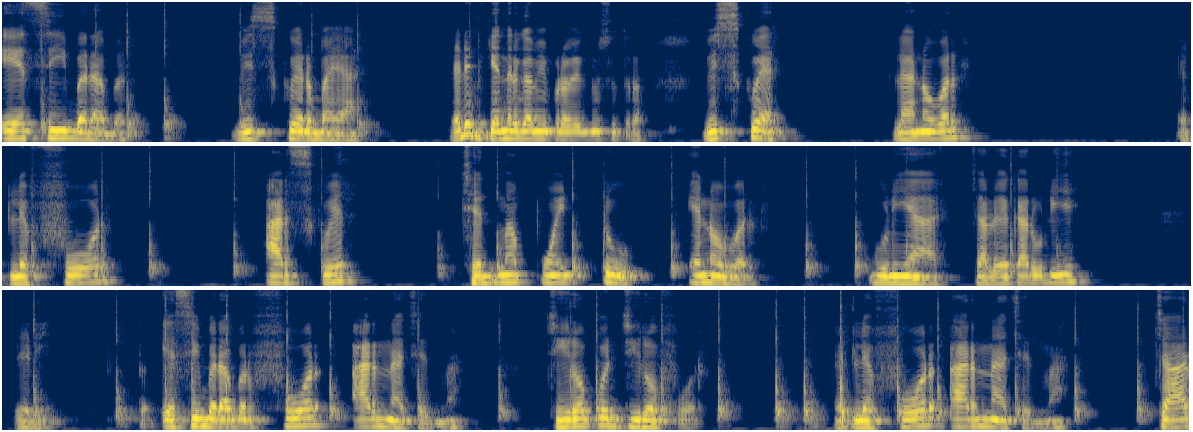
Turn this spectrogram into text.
એસી બરાબર વી સ્ક્વેર બાય રેડી ને? કેન્દ્રગામી પ્રવેગનું સૂત્ર. વી સ્ક્વેર એટલે આનો વર્ગ એટલે ફોર આર સ્ક્વેર છેદમાં પોઈન્ટ ટુ એનો વર્ગ ગુણ્યા આર. ચાલો એક આર ઉડીએ. રેડી તો એસી બરાબર ફોર આરના છેદમાં જીરો પોઈન્ટ ઝીરો ફોર એટલે ફોર આરના છેદમાં ચાર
